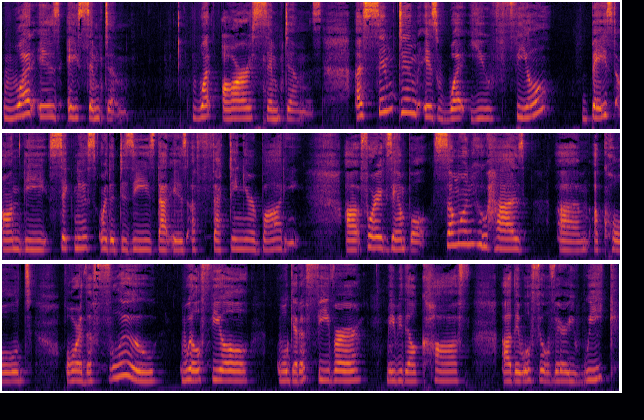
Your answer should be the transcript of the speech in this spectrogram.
what is a symptom? What are symptoms? A symptom is what you feel based on the sickness or the disease that is affecting your body. Uh, for example, someone who has um, a cold or the flu will feel, will get a fever, maybe they'll cough, uh, they will feel very weak.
